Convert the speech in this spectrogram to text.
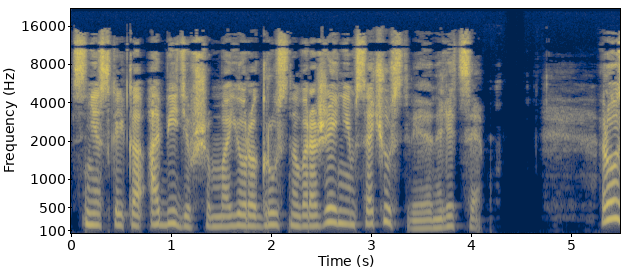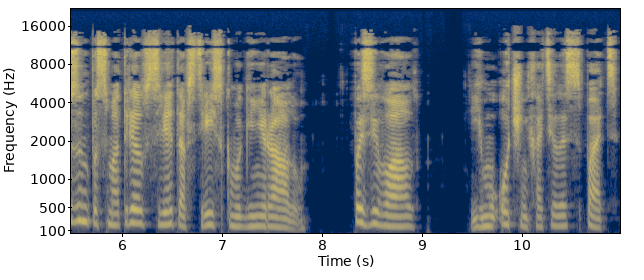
с несколько обидевшим майора грустным выражением сочувствия на лице. Розен посмотрел вслед австрийскому генералу, позевал. Ему очень хотелось спать.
